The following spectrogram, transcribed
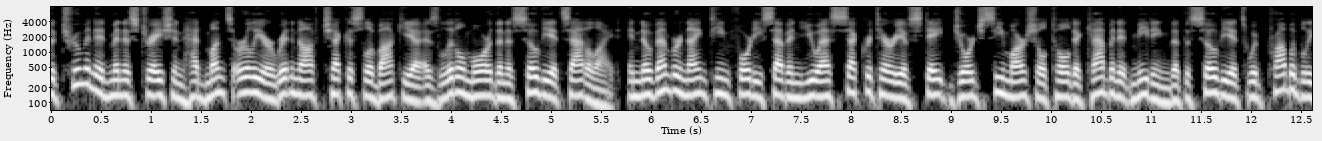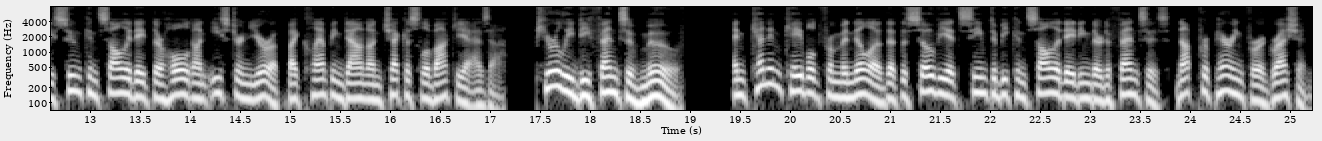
The Truman administration had months earlier written off Czechoslovakia as little more than a Soviet satellite. In November 1947, U.S. Secretary of State George C. Marshall told a cabinet meeting that the Soviets would probably soon consolidate their hold on Eastern Europe by clamping down on Czechoslovakia as a purely defensive move. And Kennan cabled from Manila that the Soviets seemed to be consolidating their defenses, not preparing for aggression.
